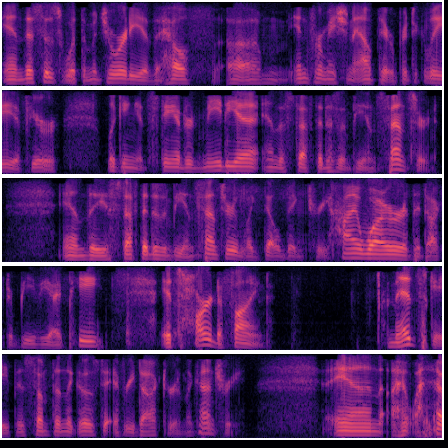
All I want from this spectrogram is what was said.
and this is what the majority of the health um, information out there, particularly if you're looking at standard media and the stuff that isn't being censored. And the stuff that isn't being censored, like Del Bigtree Highwire, the Dr. BVIP, it's hard to find. Medscape is something that goes to every doctor in the country. And I, I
